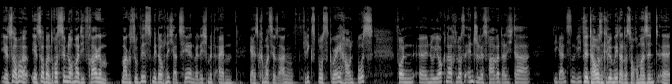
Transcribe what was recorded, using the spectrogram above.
Jetzt aber, jetzt aber trotzdem noch mal die Frage, Markus, du willst mir doch nicht erzählen, wenn ich mit einem, ja, jetzt können wir es ja sagen, Flixbus Greyhound Bus von äh, New York nach Los Angeles fahre, dass ich da die ganzen, wie viele tausend Kilometer das auch immer sind, äh,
